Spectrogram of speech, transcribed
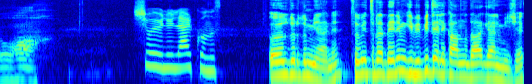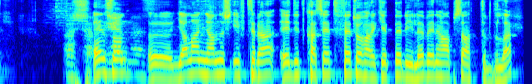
Oha. Şu ölüler konusu Öldürdüm yani. Twitter'a benim gibi bir delikanlı daha gelmeyecek. Aşağı En son gelmez. e, yalan yanlış iftira, edit kaset, FETÖ hareketleriyle beni hapse attırdılar.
